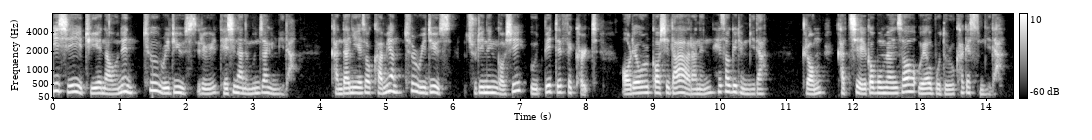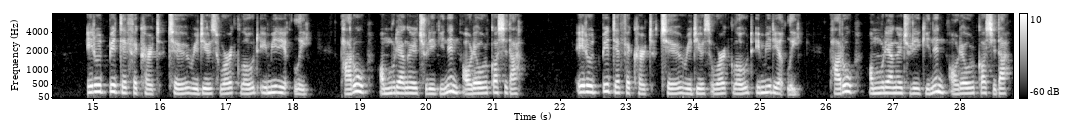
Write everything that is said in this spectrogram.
It이 뒤에 나오는 to reduce를 대신하는 문장입니다. 간단히 해석하면 to reduce, 줄이는 것이 would be difficult, 어려울 것이다 라는 해석이 됩니다. 그럼 같이 읽어보면서 외워보도록 하겠습니다. It would be difficult to reduce workload immediately. 바로 업무량을 줄이기는 어려울 것이다. It would be difficult to reduce workload immediately. 바로 업무량을 줄이기는 어려울 것이다.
